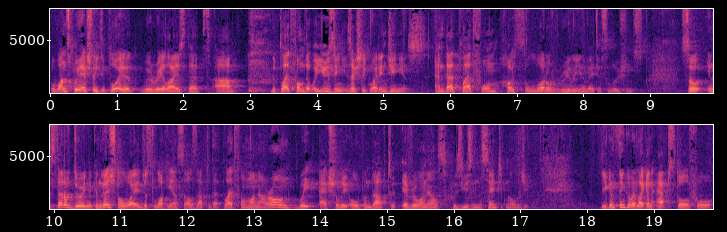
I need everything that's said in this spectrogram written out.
But once we actually deployed it, we realized that um, the platform that we're using is actually quite ingenious. And that platform hosts a lot of really innovative solutions. So instead of doing the conventional way and just locking ourselves up to that platform on our own, we actually opened up to everyone else who's using the same technology. You can think of it like an app store for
